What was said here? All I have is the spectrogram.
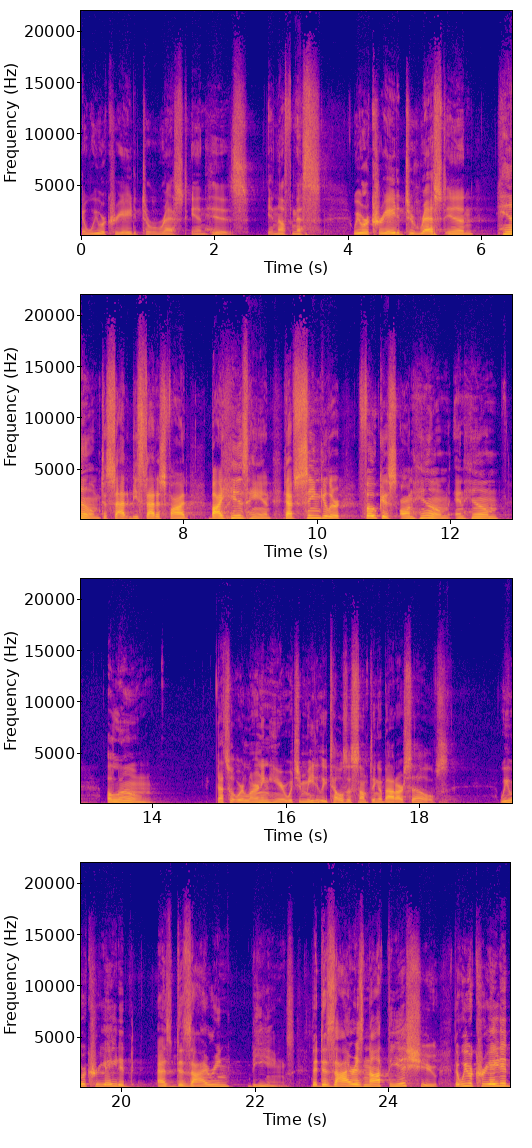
And we were created to rest in His enoughness. We were created to rest in Him, to sat- be satisfied by His hand, to have singular focus on Him and Him alone. That's what we're learning here, which immediately tells us something about ourselves. We were created as desiring beings, that desire is not the issue, that we were created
